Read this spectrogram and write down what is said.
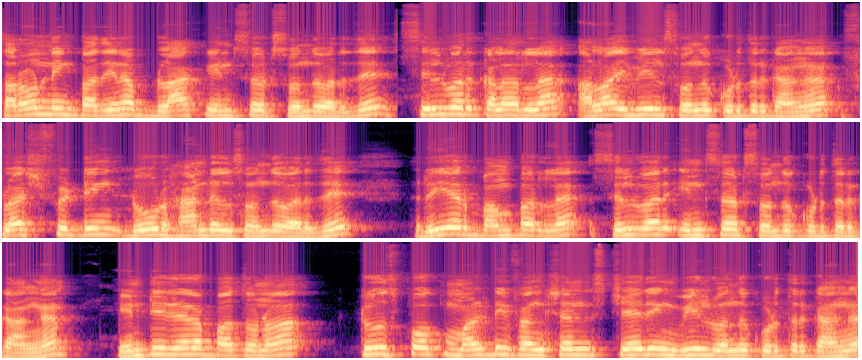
சரௌண்டிங் பார்த்தீங்கன்னா பிளாக் இன்சர்ட்ஸ் வந்து வருது. சில்வர் கலரில் அலாய் வீல்ஸ் வந்து கொடுத்துருக்காங்க. ஃப்ளஷ் ஃபிட்டிங் டோர் ஹேண்டில்ஸ் வந்து வருது. ரியர் பம்பரில் சில்வர் இன்சர்ட்ஸ் வந்து கொடுத்துருக்காங்க. இன்டீரியரை பார்த்தோன்னா two spoke multi function steering wheel வந்து கொடுத்துருக்காங்க.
